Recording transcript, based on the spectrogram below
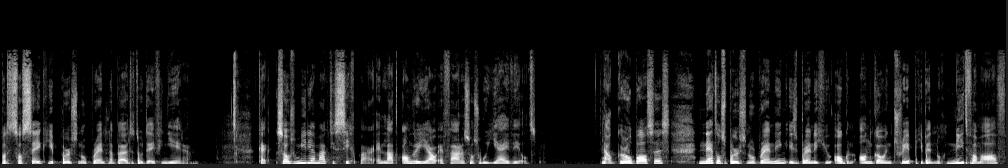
Want het zal zeker je personal brand naar buiten toe definiëren. Kijk, social media maakt je zichtbaar en laat anderen jou ervaren zoals hoe jij wilt. Nou, girlbosses, net als personal branding is Branded You ook een ongoing trip. Je bent nog niet van me af.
